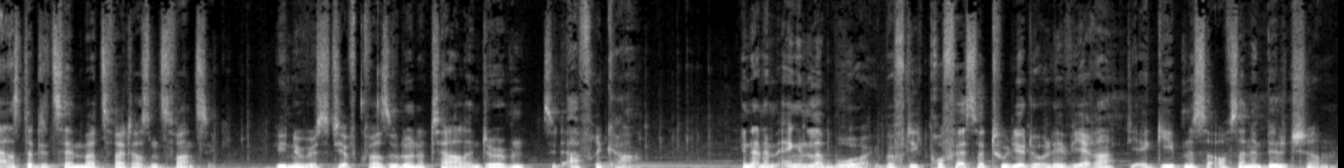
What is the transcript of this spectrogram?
1. Dezember 2020. University of KwaZulu-Natal in Durban, Südafrika. In einem engen Labor überfliegt Professor Tullio de Oliveira die Ergebnisse auf seinem Bildschirm.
